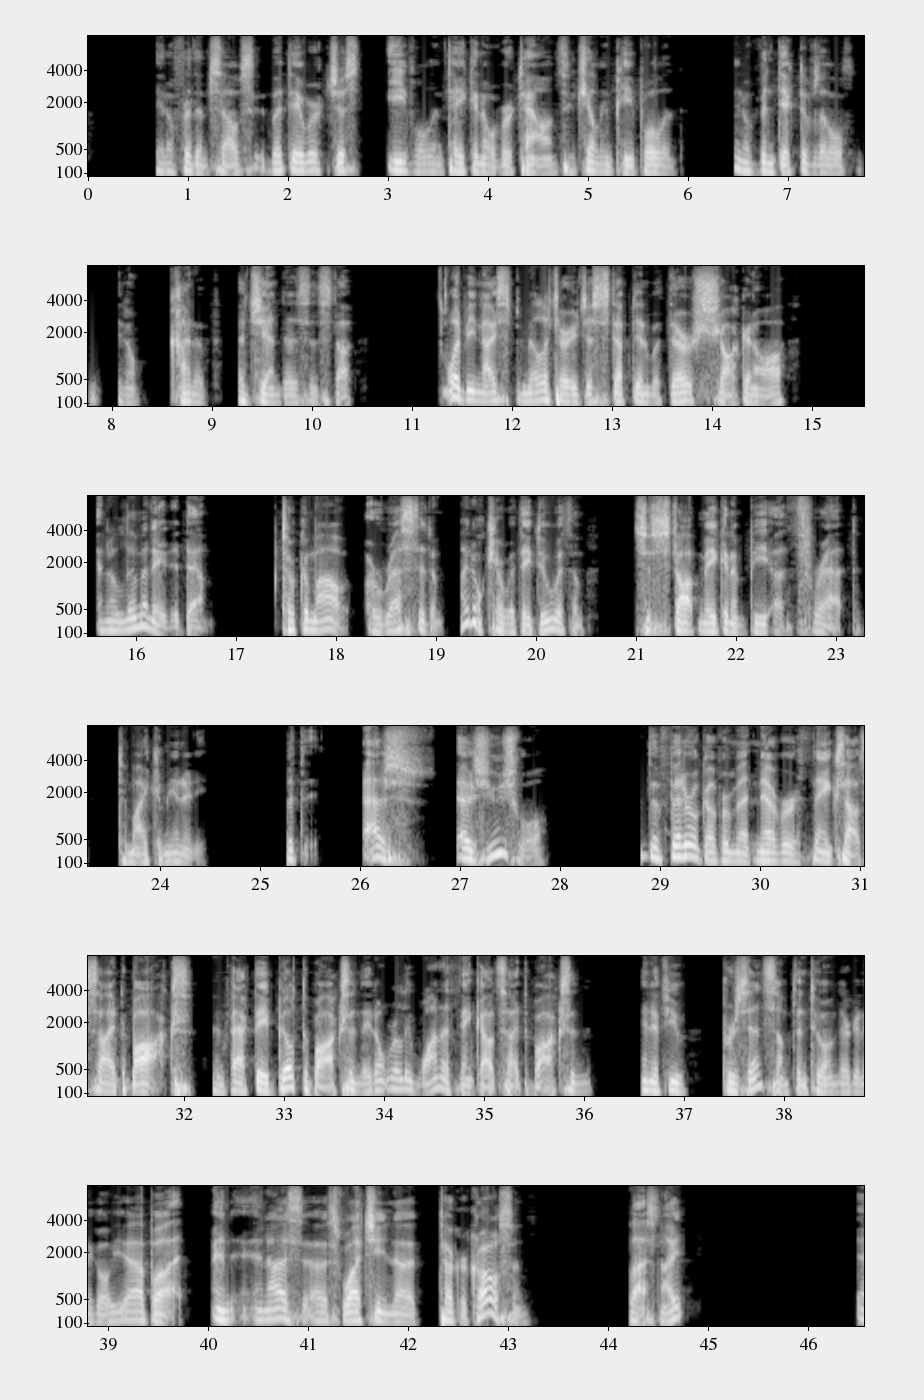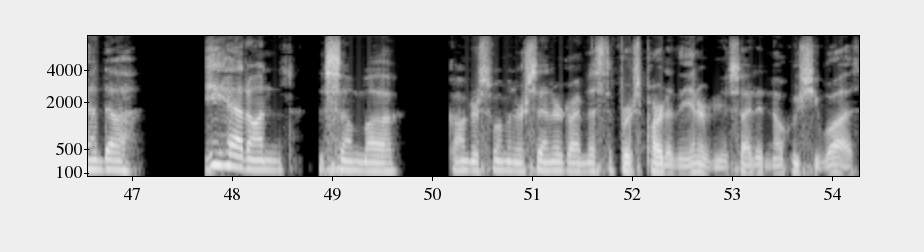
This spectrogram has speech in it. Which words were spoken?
you know, for themselves. But they were just evil and taking over towns and killing people and, you know, vindictive little, you know, kind of agendas and stuff. Well, it'd be nice if the military just stepped in with their shock and awe and eliminated them, took them out, arrested them. I don't care what they do with them. Just stop making them be a threat to my community. But as as usual, the federal government never thinks outside the box. In fact, they built the box and they don't really want to think outside the box. And and if you present something to them, they're going to go, "Yeah, but." And and I was, I was watching uh, Tucker Carlson last night, and uh, he had on some uh, congresswoman or senator. I missed the first part of the interview, so I didn't know who she was.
